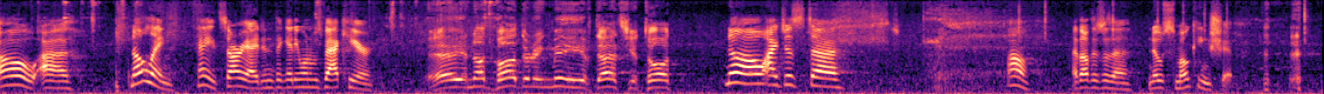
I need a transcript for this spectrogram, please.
Oh, uh, Nolan. Hey, sorry, I didn't think anyone was back here. Hey, you're not bothering me if that's your thought. No, I just, uh. Oh, I thought this was a no smoking ship.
